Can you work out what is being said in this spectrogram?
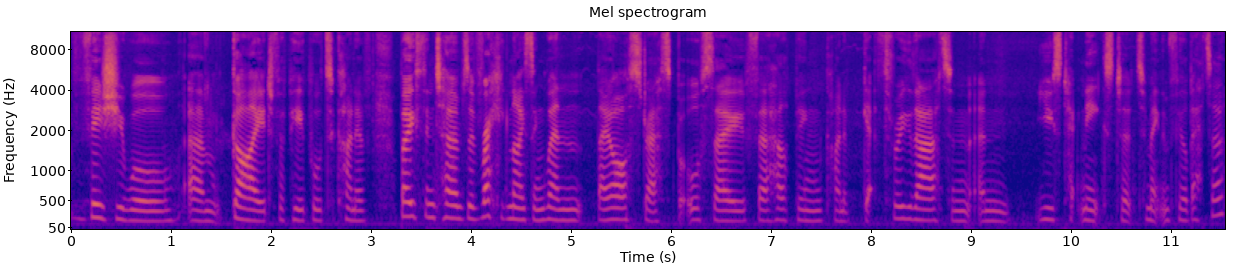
visual um, guide for people to kind of both in terms of recognizing when they are stressed, but also for helping kind of get through that and, and use techniques to, to make them feel better?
